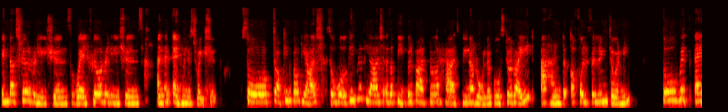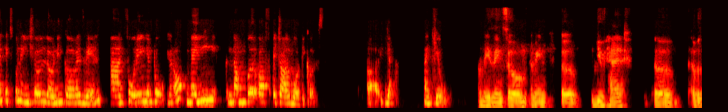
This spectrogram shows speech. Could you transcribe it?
industrial relations, welfare relations, and then administration. So talking about Yash, so working with Yash as a people partner has been a roller coaster ride and a fulfilling journey so with an exponential learning curve as well and foraying into you know many number of hr verticals. Uh, yeah. Thank you. Amazing. So i mean uh, you've had uh, a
